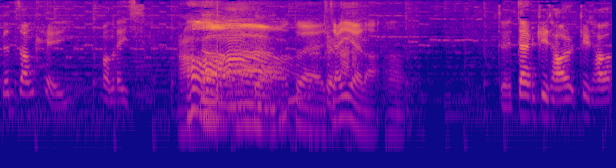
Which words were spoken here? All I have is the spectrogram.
跟张 K 放在一起。啊，哦，对，对加叶的，嗯，对，但是这条这条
